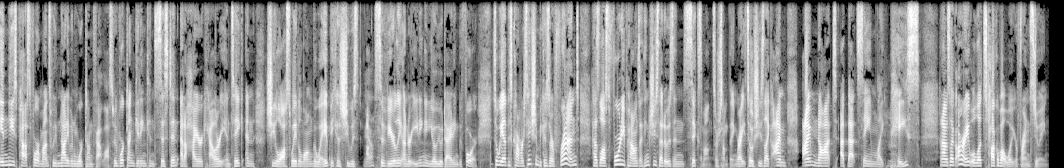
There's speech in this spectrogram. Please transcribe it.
In these past four months, we've not even worked on fat loss. We've worked on getting consistent at a higher calorie intake, and she lost weight along the way because she was uh, severely under eating and yo yo dieting before. So, we had this conversation because our friend has lost 40 pounds. I think she said it was in six months or something, right? So, she's like, I'm, I'm not at that same like pace. And I was like, all right, well, let's talk about what your friend's doing.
